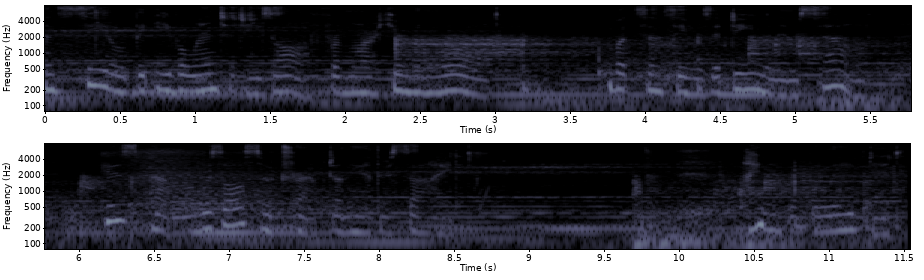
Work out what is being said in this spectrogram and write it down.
and sealed the evil entities off from our human world. But since he was a demon himself, his power was also trapped on the other side. I never believed it.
